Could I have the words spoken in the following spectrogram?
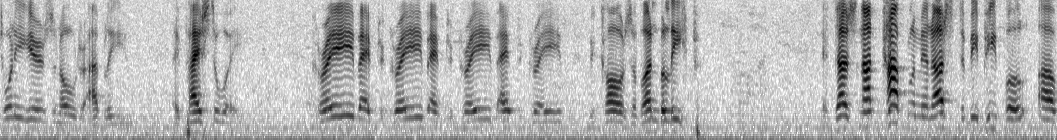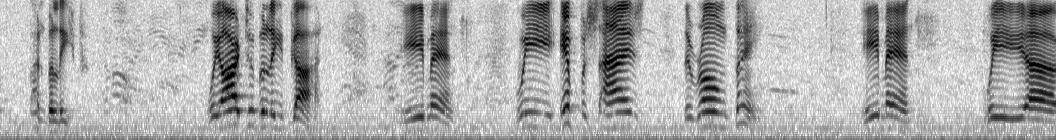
20 years and older, I believe, they passed away. Grave after grave after grave after grave because of unbelief. It does not compliment us to be people of unbelief. We are to believe God. Amen. We emphasize the wrong thing. Amen. We uh,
